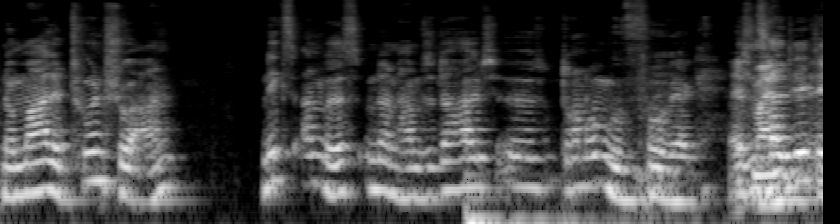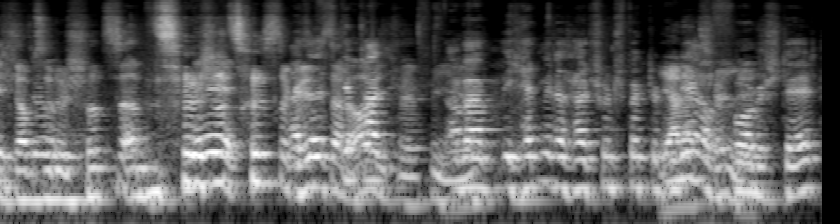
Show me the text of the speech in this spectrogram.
normale Turnschuhe an, nichts anderes und dann haben sie da halt äh, dran rumgefuhrwerk. Ich meine, ich glaube, so eine Schutz an so Nee, Schutzrüstung also ist es dann gibt auch halt- nicht mehr viel. Aber ich hätte mir das halt schon spektakulärer Ja, vorgestellt,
